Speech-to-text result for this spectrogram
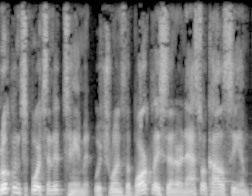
Brooklyn Sports Entertainment, which runs the Barclay Center and Nassau Coliseum,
